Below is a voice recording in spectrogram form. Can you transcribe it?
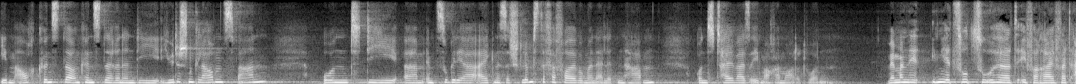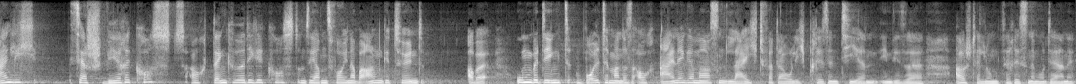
eben auch Künstler und Künstlerinnen, die jüdischen Glaubens waren und die ähm, im Zuge der Ereignisse schlimmste Verfolgungen erlitten haben und teilweise eben auch ermordet wurden. Wenn man Ihnen jetzt so zuhört, Eva Reifert, eigentlich sehr schwere Kost, auch denkwürdige Kost, und Sie haben es vorhin aber angetönt, aber unbedingt wollte man das auch einigermaßen leicht verdaulich präsentieren in dieser Ausstellung Zerrissene Moderne.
